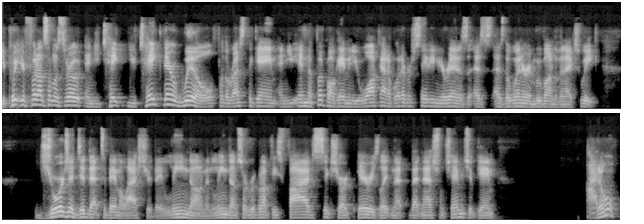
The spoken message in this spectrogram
you put your foot on someone's throat and you take you take their will for the rest of the game and you in the football game and you walk out of whatever stadium you're in as, as, as the winner and move on to the next week. Georgia did that to Bama last year. They leaned on them and leaned on them, started ripping off these five, six yard carries late in that, that national championship game. I don't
